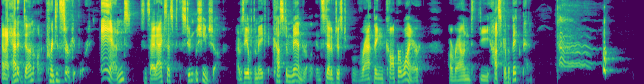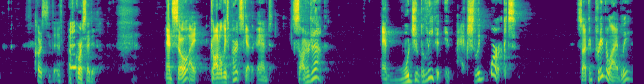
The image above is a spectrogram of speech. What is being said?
And I had it done on a printed circuit board. And since I had access to the student machine shop, I was able to make a custom mandrel instead of just wrapping copper wire around the husk of a Bic pen. Of course you did. Of course I did. And so I got all these parts together and soldered it up. And would you believe it? It actually worked. So I could pretty reliably,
